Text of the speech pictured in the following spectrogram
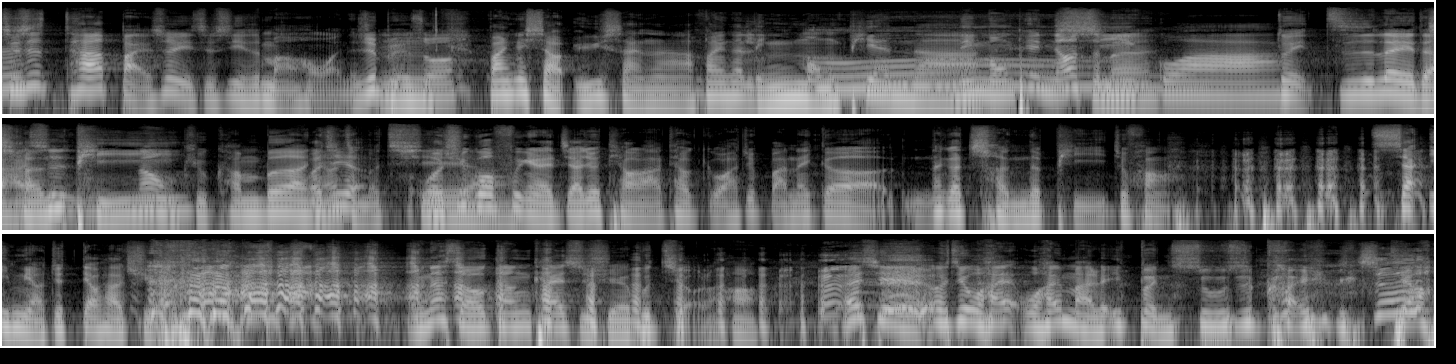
其实它摆设也其实也是蛮好玩的。就比如说放一个小雨伞啊，放一个柠檬片啊，柠檬片，你要什么西瓜啊。对之类的，还是陈皮那种 cucumber 啊，你要怎么切啊？我去过傅颖的家，就挑啦挑给我，就把那个那个橙的皮就放，下一秒就掉下去了。我那时候刚开始学不久了哈，而且而且我还我还买了一本书是关于真调酒，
